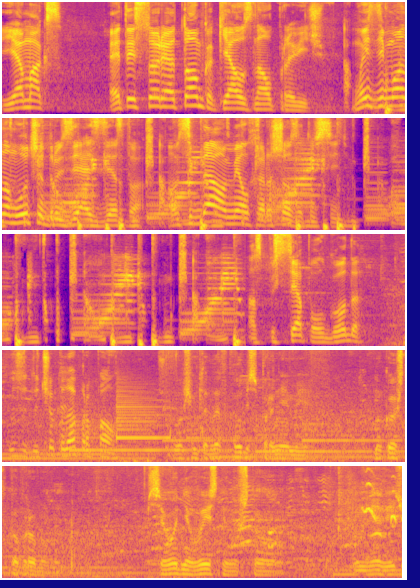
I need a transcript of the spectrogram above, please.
Я Макс. Это история о том, как я узнал про ВИЧ. Мы с Димоном лучшие друзья с детства. Он всегда умел хорошо затусить. А спустя полгода... Слушай, ты чё куда пропал? В общем, тогда в клубе с парнями мы кое-что попробовали. Сегодня выяснилось, что у меня ВИЧ.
